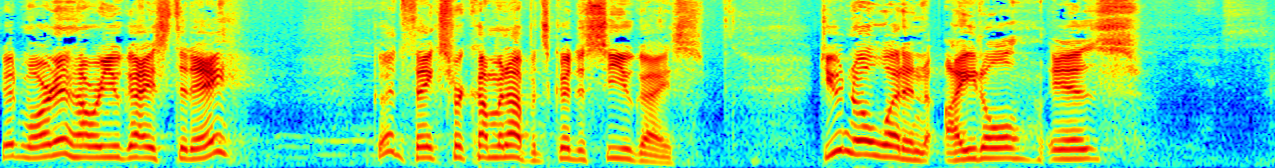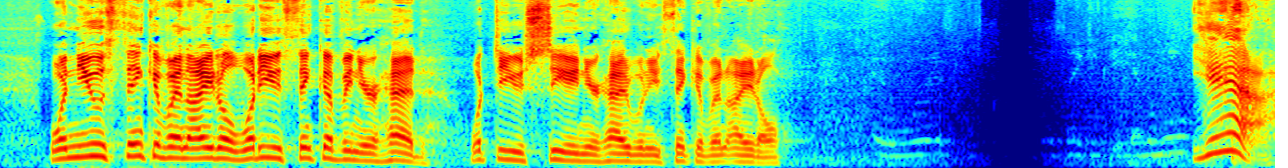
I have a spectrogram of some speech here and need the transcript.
Good morning. How are you guys today? Good. Thanks for coming up. It's good to see you guys. Do you know what an idol is? When you think of an idol, what do you think of in your head? What do you see in your head when you think of an idol? Yeah,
